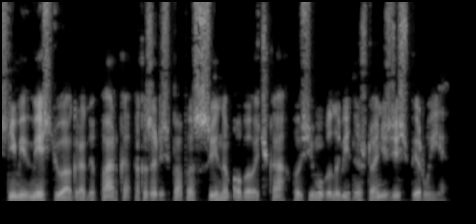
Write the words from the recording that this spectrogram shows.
С ними вместе у ограды парка оказались папа с сыном, оба в очках, по всему было видно, что они здесь впервые.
